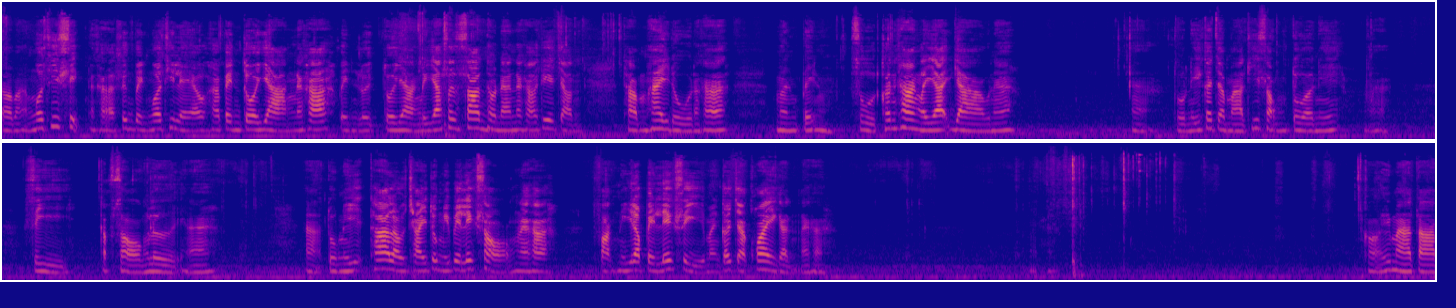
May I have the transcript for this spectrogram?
ต่อมางวดที่สิบนะคะ ซึ่งเป็นงวดที่แล้วค่ะเป็นตัวอย่างนะคะ เป็นตัวอย่างระยะสั้น ๆ เท่านั้นนะคะ ที่อาจารย์ทำให้ดูนะคะ มันเป็นสูตรค่อนข้างระยะยาวนะอ่าตัวนี้ก็จะมาที่สองตัวนี้สี่กับสองเลยนะอ่าตรงนี้ถ้าเราใช้ตรงนี้เป็นเลขสองนะคะ ฝั่งนี้เราเป็นเลขสี่มันก็จะไขว้กันนะคะ ขอให้มาตาม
